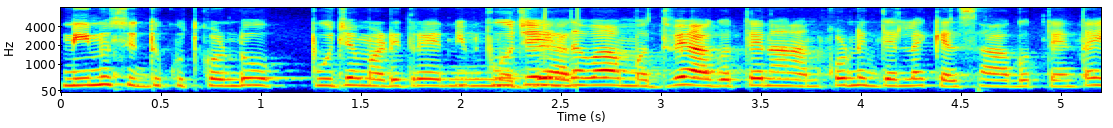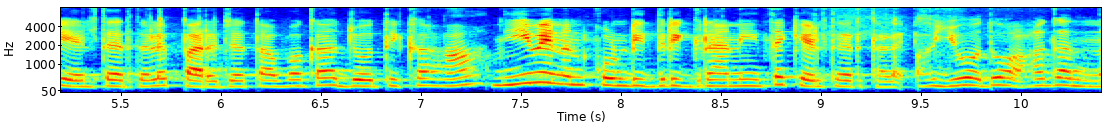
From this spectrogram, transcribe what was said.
ನೀನು ಸಿದ್ದು ಕುತ್ಕೊಂಡು ಪೂಜೆ ಮಾಡಿದರೆ ನಿಮ್ಮ ಪೂಜೆ ಅಥವಾ ಮದುವೆ ಆಗುತ್ತೆ. ನಾನು ಅನ್ಕೊಂಡಿದ್ದೆಲ್ಲ ಕೆಲಸ ಆಗುತ್ತೆ ಅಂತ ಹೇಳ್ತಾ ಇರ್ತಾಳೆ ಪಾರಿಜಾತ. ಅವಾಗ ಜ್ಯೋತಿಕ ನೀವೇನ್ ಅನ್ಕೊಂಡಿದ್ರಿ ಗ್ರಾನಿ? ಅಂತ ಕೇಳ್ತಾ ಇರ್ತಾಳೆ. ಅಯ್ಯೋ ಅದು ಆಗನ್ನ?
